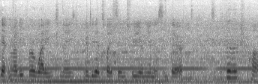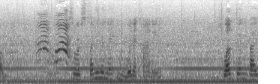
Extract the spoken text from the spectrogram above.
Getting ready for a wedding tonight. Maybe that's why Sam's reunion isn't there. It's at the village pub. So we're spending the night in Winneconne. Plugged in by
